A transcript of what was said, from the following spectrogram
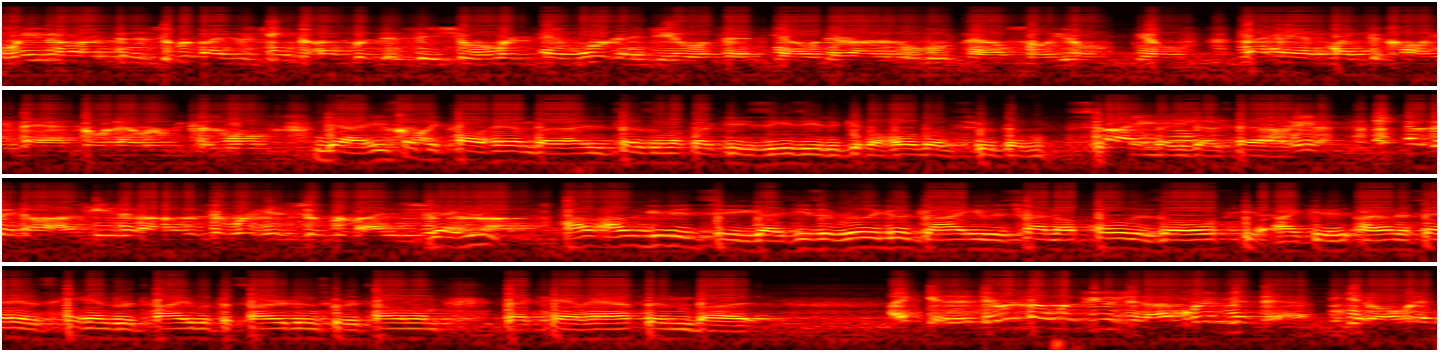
Ravenhurst and the supervisors came to us with this issue, and we're, and we're going to deal with it. You know, they're out of the loop now, so you don't, you know, I'm not going to ask Mike to call you back or whatever because we'll. Yeah, he said to call him, but it doesn't look like he's easy to get a hold of through the system that you guys have. He's, he's a good us. He's an officer. We're his supervisors. Yeah, he, I'll, I'll give it to you guys. He's a really good guy. He was trying to uphold his oath. He, I, I understand his hands were tied with the sergeants who were telling him that can't happen, but I get it. There was some confusion. I will admit that. You know, and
